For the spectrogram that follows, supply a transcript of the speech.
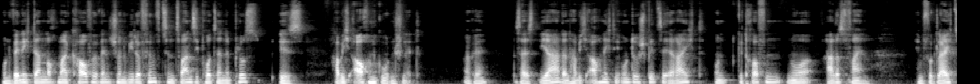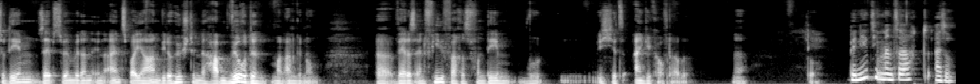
Und wenn ich dann nochmal kaufe, wenn es schon wieder 15, 20 Prozent im Plus ist, habe ich auch einen guten Schnitt. Okay? Das heißt, ja, dann habe ich auch nicht die untere Spitze erreicht und getroffen, nur alles fein. Im Vergleich zu dem, selbst wenn wir dann in ein, zwei Jahren wieder Höchststände haben würden, mal angenommen, äh, wäre das ein Vielfaches von dem, wo ich jetzt eingekauft habe. Ja. So. Wenn jetzt jemand sagt, also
